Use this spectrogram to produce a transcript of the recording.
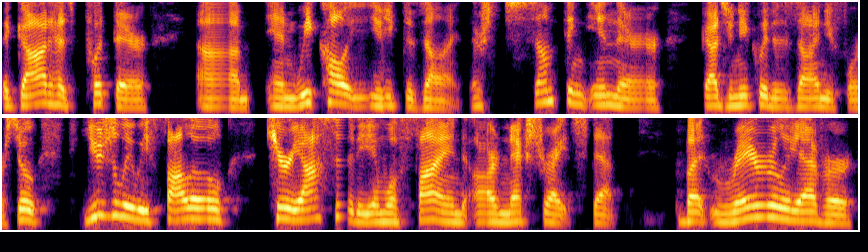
that God has put there, um, and we call it unique design. There's something in there God's uniquely designed you for. So usually we follow curiosity and we'll find our next right step. But rarely ever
